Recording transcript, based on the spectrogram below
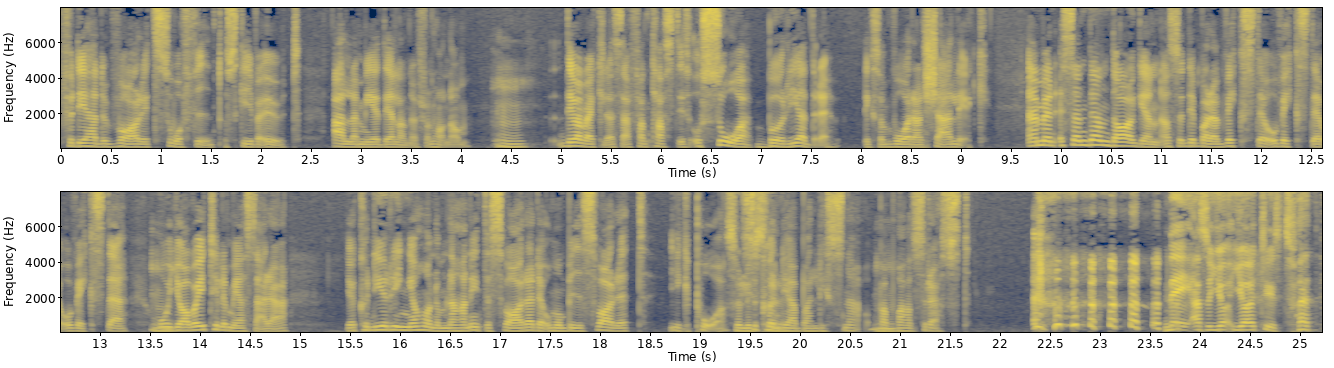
För det hade varit så fint att skriva ut alla meddelanden från honom. Det var verkligen så här fantastiskt och så började det, liksom våran kärlek. Men sen den dagen, alltså det bara växte och växte och växte. Och jag var ju till och med så här, jag kunde ju ringa honom när han inte svarade och mobilsvaret gick på. Så Så, kunde jag bara lyssna bara på hans röst. Nej, alltså jag, jag är tyst för att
